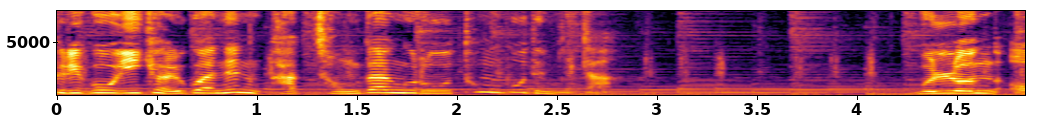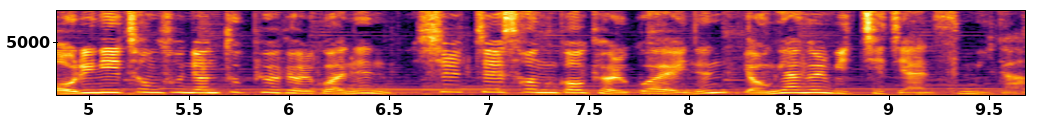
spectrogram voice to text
그리고 이 결과는 각 정당으로 통보됩니다. 물론 어린이 청소년 투표 결과는 실제 선거 결과에는 영향을 미치지 않습니다.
